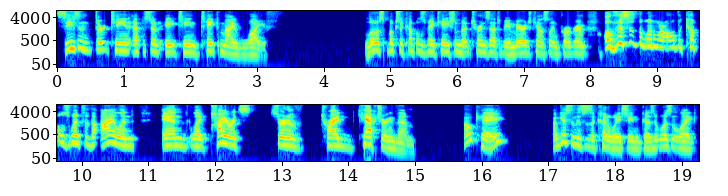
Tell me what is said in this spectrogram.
Season 13, episode 18, Take My Wife. Lois books a couple's vacation, but it turns out to be a marriage counseling program. Oh, this is the one where all the couples went to the island and, like, pirates sort of tried capturing them. Okay. I'm guessing this is a cutaway scene because it wasn't like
